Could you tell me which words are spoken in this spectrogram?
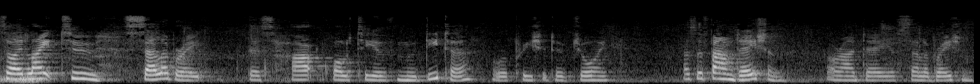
So I'd like to celebrate this heart quality of mudita, or appreciative joy, as a foundation for our day of celebration.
